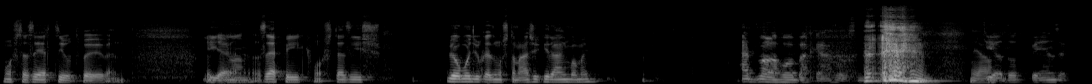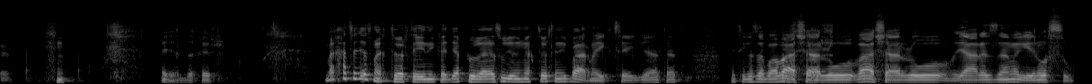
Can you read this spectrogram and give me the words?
most azért jut bőven. Ugye az Epic, most ez is. Jó, mondjuk ez most a másik irányba megy. Hát valahol be kell hozni Ja, kiadott pénzeket. érdekes. Meg hát, hogy ez megtörténik egy apple ez ugyanúgy megtörténik bármelyik céggel. Tehát itt igazából a vásárló, vásárló jár ezzel megint rosszul.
